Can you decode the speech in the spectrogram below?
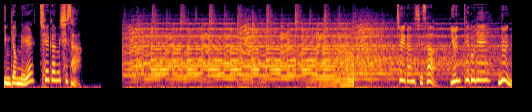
김경래의 최강 시사. 최강 시사 윤태곤의 눈.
